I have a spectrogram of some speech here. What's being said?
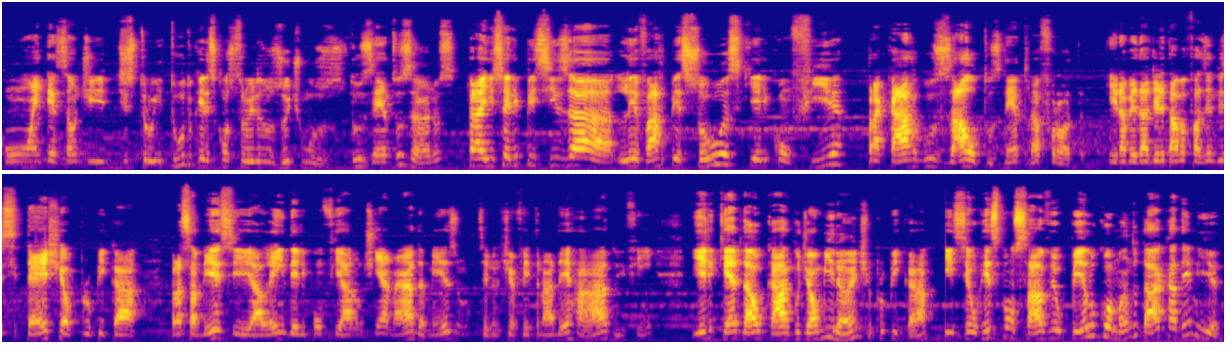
com a intenção de destruir tudo que eles construíram nos últimos 200 anos. Para isso ele precisa levar pessoas que ele confia para cargos altos dentro da frota. E na verdade ele estava fazendo esse teste pro Picard para saber se além dele confiar não tinha nada mesmo, se ele não tinha feito nada errado, enfim. E ele quer dar o cargo de almirante pro Picard e ser o responsável pelo comando da academia.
